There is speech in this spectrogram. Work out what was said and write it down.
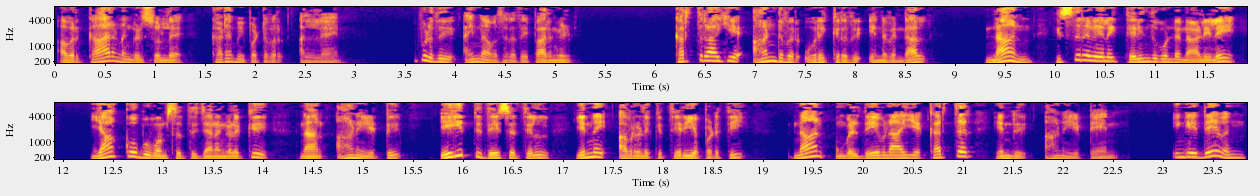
அவர் காரணங்கள் சொல்ல கடமைப்பட்டவர் அல்ல. இப்பொழுது ஐந்தாம் வசனத்தை பாருங்கள். கர்த்தராகிய ஆண்டவர் உரைக்கிறது என்னவென்றால் நான் இஸ்ரவேலை தெரிந்து கொண்ட நாளிலே யாக்கோபு வம்சத்து ஜனங்களுக்கு நான் ஆணையிட்டு எகிப்து தேசத்தில் என்னை அவர்களுக்கு தெரியப்படுத்தி நான் உங்கள் தேவனாகிய கர்த்தர் என்று ஆணையிட்டேன். இங்கே தேவன்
